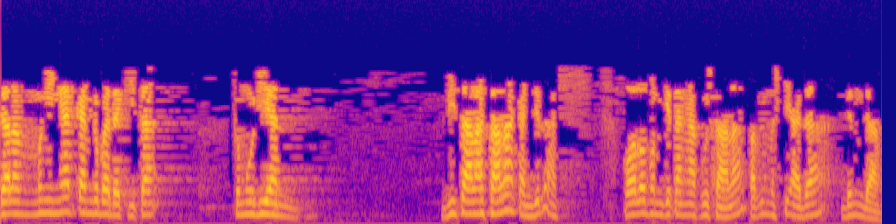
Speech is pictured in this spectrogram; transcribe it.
dalam mengingatkan kepada kita, kemudian disalah-salahkan jelas. Walaupun kita ngaku salah, tapi mesti ada dendam,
